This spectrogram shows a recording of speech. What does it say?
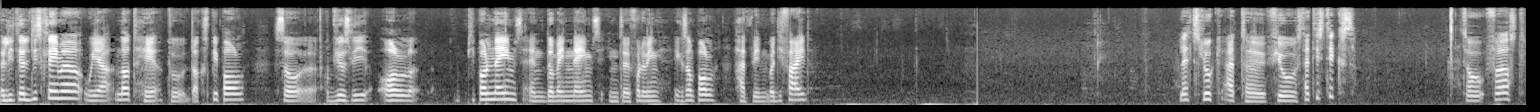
A little disclaimer, we are not here to dox people, so uh, obviously all people names and domain names in the following example have been modified. Let's look at a few statistics. So first,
